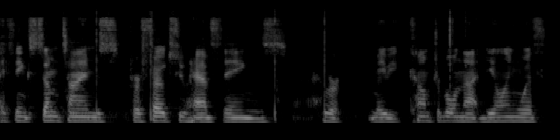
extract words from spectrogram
I think sometimes for folks who have things who are maybe comfortable not dealing with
